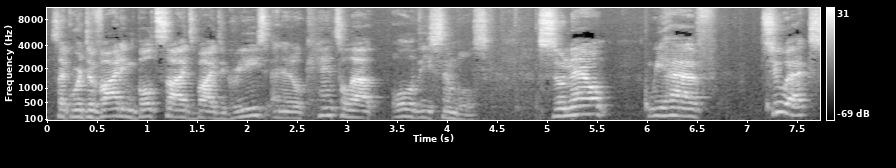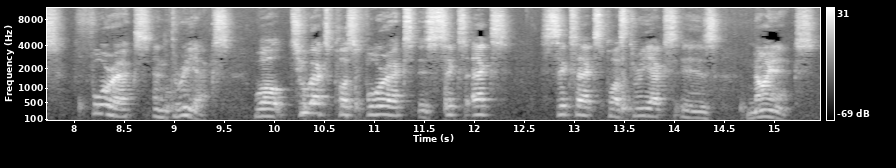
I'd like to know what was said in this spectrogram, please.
It's like we're dividing both sides by degrees and it'll cancel out all of these symbols. So now we have 2x, 4x, and 3x. Well, 2x plus 4x is 6x, 6x plus 3x is 9x.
